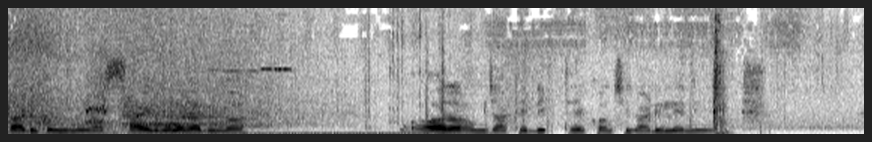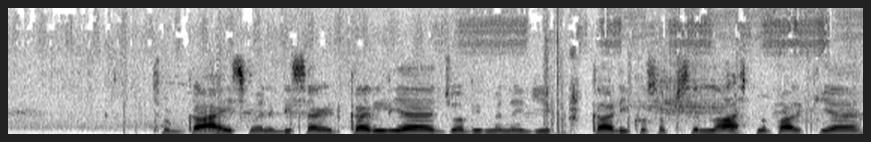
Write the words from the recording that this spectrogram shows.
गाड़ी को भी मैं यहाँ साइड में लगा दूँगा। और हम जाके देखते हैं कौन सी गाड़ी लेनी है। तो गाइस मैंने डिसाइड कर लिया है। जो अभी मैंने ये गाड़ी को सबसे लास्ट में पार्क किया है।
